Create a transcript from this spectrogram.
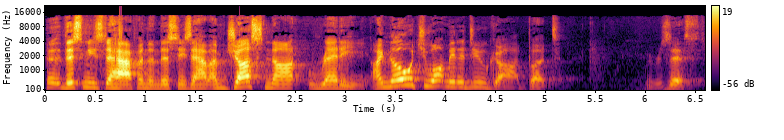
Uh, this needs to happen and this needs to happen. I'm just not ready. I know what you want me to do, God, but we resist.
